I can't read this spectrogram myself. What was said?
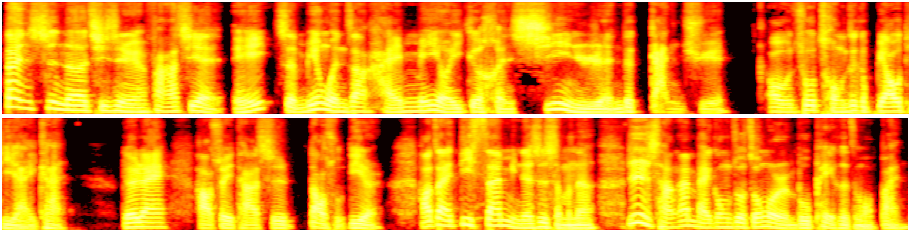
但是呢，其实你会发现，哎，整篇文章还没有一个很吸引人的感觉，哦，说从这个标题来看。对不对？好，所以它是倒数第二。好，在第三名的是什么呢？日常安排工作，中国人不配合怎么办？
